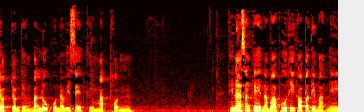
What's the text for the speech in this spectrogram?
จดจนถึงบรรลุคุณวิเศษคือมรรคผล ที่น่าสังเกตนะว่าผู้ที่เขาปฏิบัตินี่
